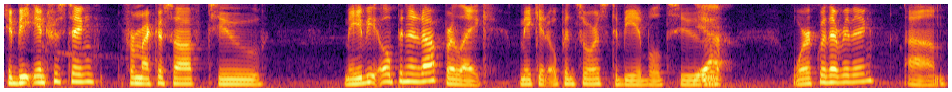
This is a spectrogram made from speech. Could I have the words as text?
it'd be interesting for Microsoft to maybe open it up or like make it open source to be able to Yeah, work with everything. Um,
